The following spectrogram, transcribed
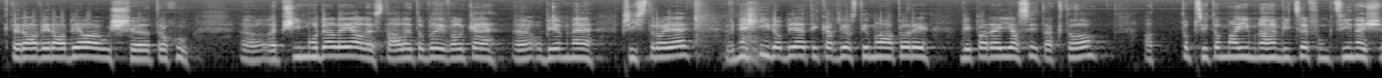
která vyráběla už eh, trochu eh, lepší modely, ale stále to byly velké eh, objemné přístroje. V dnešní době ty kardiostimulátory vypadají asi takto to přitom mají mnohem více funkcí, než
